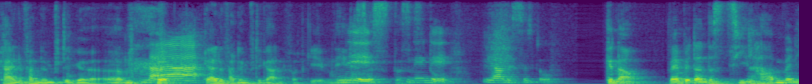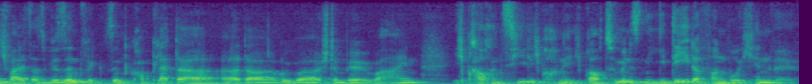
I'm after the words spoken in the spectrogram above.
keine vernünftige, ähm, keine vernünftige Antwort geben. Nee, nee, das ist, das ist nee, doof. nee. Ja, das ist doof. Genau. Wenn wir dann das Ziel haben, wenn ich weiß, also wir sind, wir sind komplett da, äh, darüber, stimmen wir überein, ich brauche ein Ziel, ich brauche, eine, ich brauche zumindest eine Idee davon, wo ich hin will.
